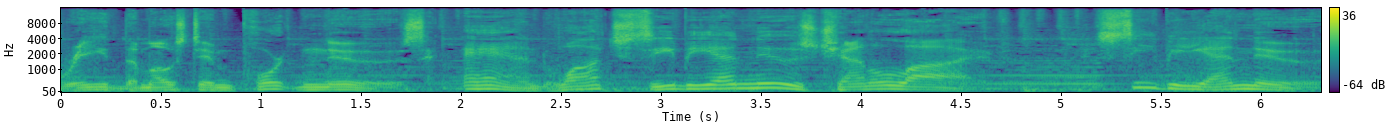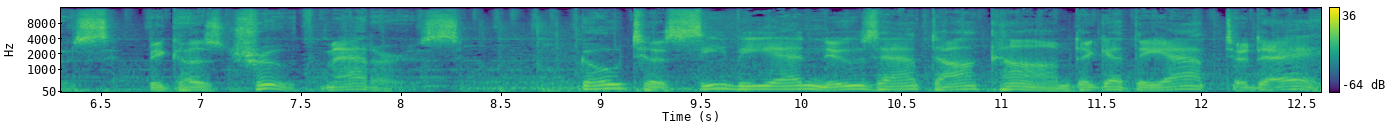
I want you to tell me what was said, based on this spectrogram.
Read the most important news and watch CBN News Channel live. CBN News, because truth matters. Go to CBNNewsApp.com to get the app today.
